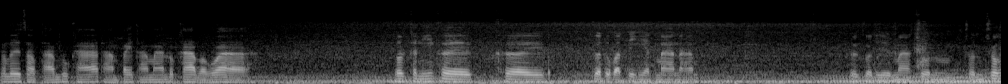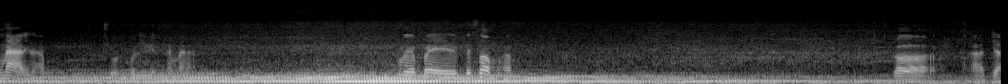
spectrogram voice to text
ก็เลยสอบถามลูกค้าถามไปถามมาลูกค้าบอกว่ารถคันนี้เคยเคยเกิดอุบัติเหตุมานะครับเคยเกิดอุบัติเหตุมาชนชนช่วงหน้านี่นะครับ ชนบริเวณข้างหน้าเลยไปไปซ่อมครับ ก็อาจจะ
